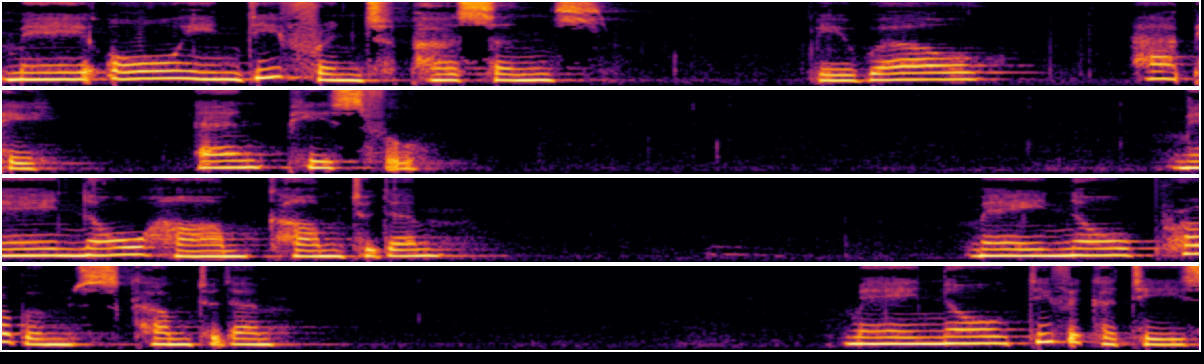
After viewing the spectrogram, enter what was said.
May all indifferent persons be well, happy, and peaceful. May no harm come to them. May no problems come to them. May no difficulties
